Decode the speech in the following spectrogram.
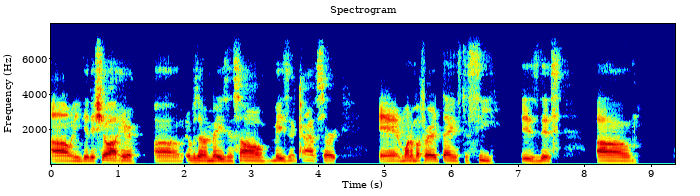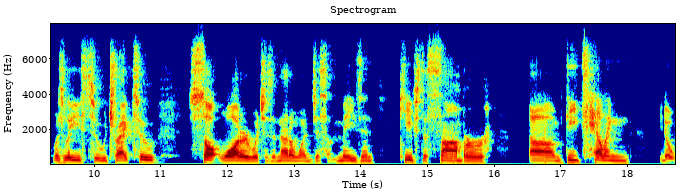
Uh, when he did a show out here. Um it was an amazing song, amazing concert, and one of my favorite things to see is this. Um which leads to track two, Salt Water, which is another one just amazing keeps the somber um, detailing, you know,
